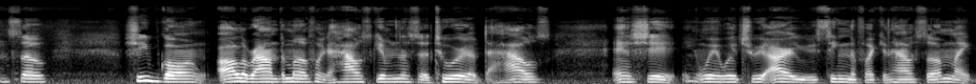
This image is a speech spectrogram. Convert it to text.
And so she going all around the motherfucking house, giving us a tour of the house and shit. Which we already seen the fucking house. So I'm like,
